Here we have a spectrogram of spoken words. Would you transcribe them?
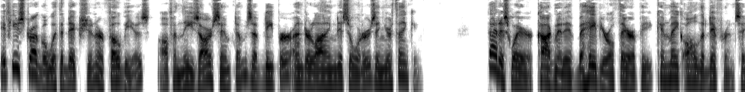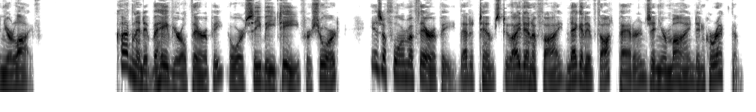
If you struggle with addiction or phobias, often these are symptoms of deeper underlying disorders in your thinking. That is where cognitive behavioral therapy can make all the difference in your life. Cognitive behavioral therapy, or CBT for short, is a form of therapy that attempts to identify negative thought patterns in your mind and correct them.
